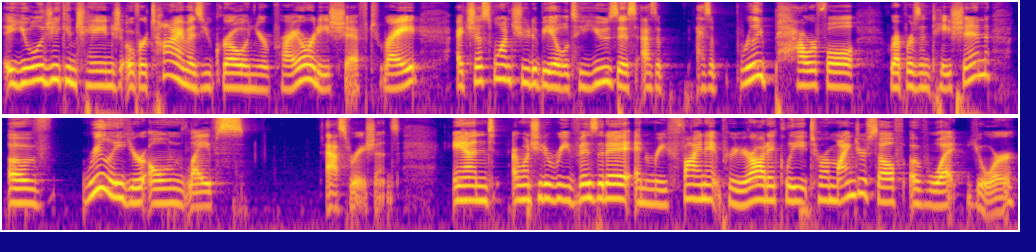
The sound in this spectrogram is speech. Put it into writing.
a eulogy can change over time as you grow and your priorities shift, right? I just want you to be able to use this as a as a really powerful representation of really your own life's aspirations. And I want you to revisit it and refine it periodically to remind yourself of what you're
